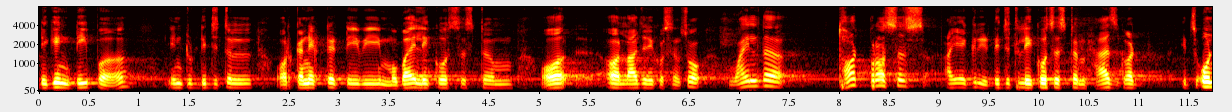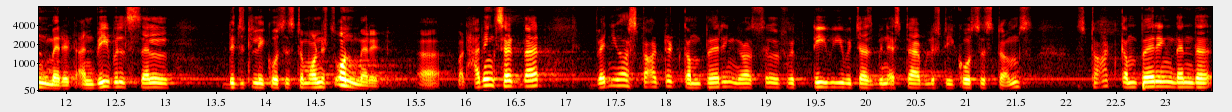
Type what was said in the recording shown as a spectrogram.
digging deeper into digital or connected TV, mobile ecosystem, or, or larger ecosystem. So while the thought process, I agree, digital ecosystem has got its own merit, and we will sell digital ecosystem on its own merit. Uh, but having said that, when you have started comparing yourself with TV, which has been established ecosystems, start comparing then the,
